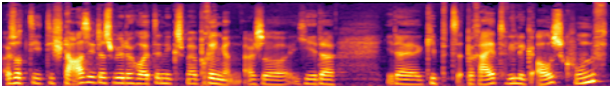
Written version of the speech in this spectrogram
Also die, die Stasi, das würde heute nichts mehr bringen. Also jeder, jeder gibt bereitwillig Auskunft.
